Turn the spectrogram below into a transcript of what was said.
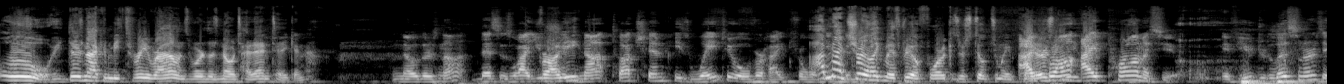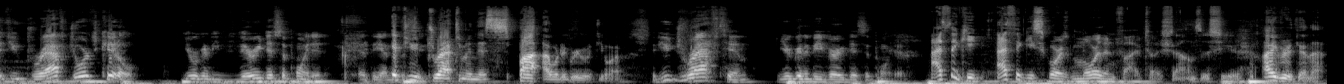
ooh, there's not going to be three rounds where there's no tight end taken. No, there's not. This is why you Froggy? should not touch him. He's way too overhyped for what. I'm not been sure I like him at 304 because there's still too many I, players. pro- I promise you, if you listeners, if you draft George Kittle, you're going to be very disappointed at the end. of if the you season. draft him in this spot, I would agree with you on. if you draft him, you're going to be very disappointed. I think he I think he scores more than five touchdowns this year. I agree with you on that.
